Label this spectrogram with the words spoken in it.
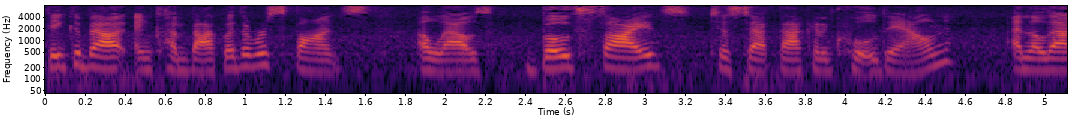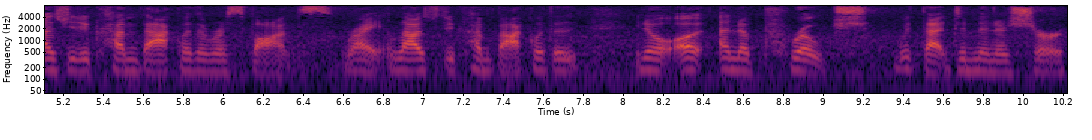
think about and come back with a response allows both sides to step back and cool down and allows you to come back with a response, right? Allows you to come back with a, you know, a, an approach with that diminisher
